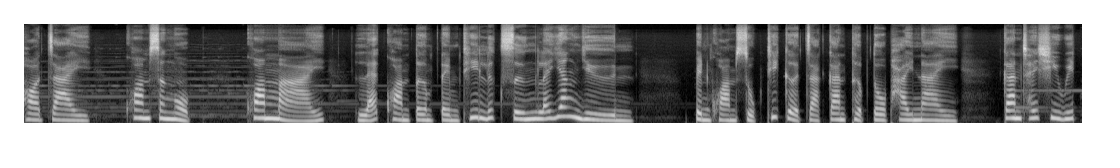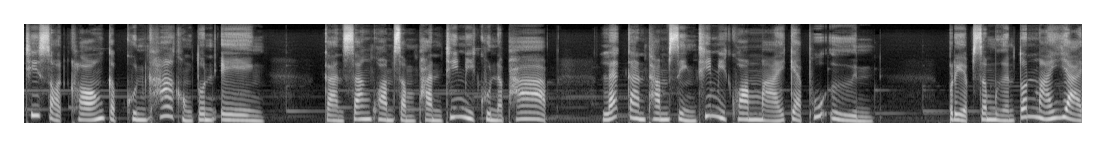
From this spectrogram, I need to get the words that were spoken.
พอใจ ความสงบ ความหมาย และความเติมเต็มที่ลึกซึ้งและยั่งยืน เป็นความสุขที่เกิดจากการเติบโตภายใน การใช้ชีวิตที่สอดคล้องกับคุณค่าของตนเอง การสร้างความสัมพันธ์ที่มีคุณภาพ และการทำสิ่งที่มีความหมายแก่ผู้อื่น เปรียบเสมือนต้นไม้ใหญ่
